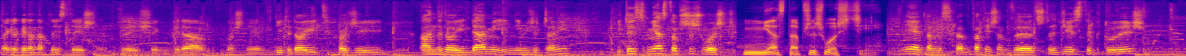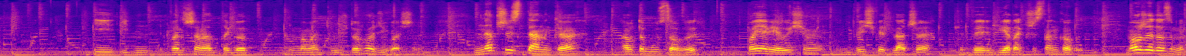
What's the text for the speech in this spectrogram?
taka gra na PlayStation, w której się gra właśnie w Detroit, chodzi androidami i innymi rzeczami, i to jest miasto przyszłości. Miasta przyszłości. Nie wiem, tam jest chyba 2040 któryś i, i Warszawa do tego momentu już dochodzi właśnie. Na przystankach autobusowych pojawiały się wyświetlacze w wiatach przystankowych. Może rozumiem,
